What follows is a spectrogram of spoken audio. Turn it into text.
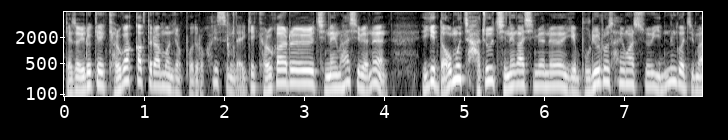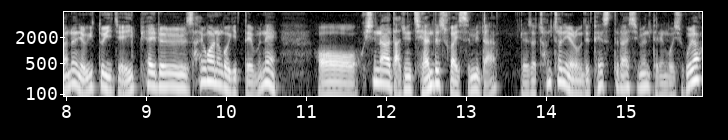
그래서 이렇게 결과값들을 한번 좀 보도록 하겠습니다. 이렇게 결과를 진행하시면은 이게 너무 자주 진행하시면은 이게 무료로 사용할 수 있는 거지만은 여기 또 이제 API를 사용하는 거기 때문에 어, 혹시나 나중에 제한될 수가 있습니다. 그래서 천천히 여러분들 테스트를 하시면 되는 것이고요.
